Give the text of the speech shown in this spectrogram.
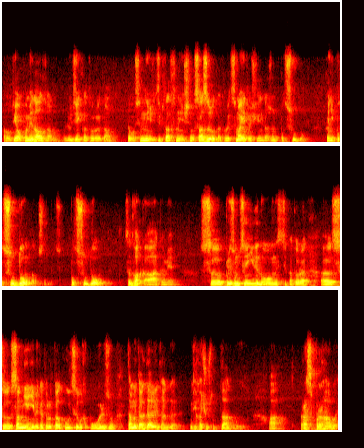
А вот я упоминал там людей, которые там, допустим, ныне, депутатов нынешнего созыва, которые, с моей точки зрения, должны быть под судом. Они под судом должны быть. Под судом. С адвокатами, с презумпцией невиновности, которая, э, с сомнениями, которые толкуются в их пользу, там и так далее, и так далее. Вот я хочу, чтобы так было. А расправы,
